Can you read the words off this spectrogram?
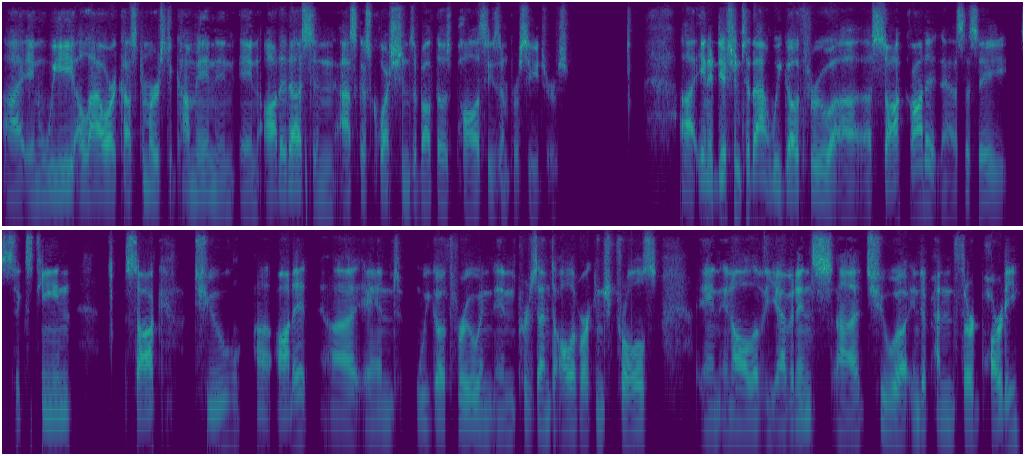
Uh, and we allow our customers to come in and, and, audit us and ask us questions about those policies and procedures. Uh, in addition to that we go through a, a soc audit an ssa 16 soc 2 uh, audit uh, and we go through and, and, present all of our controls and, and all of the evidence uh, to an independent third party.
